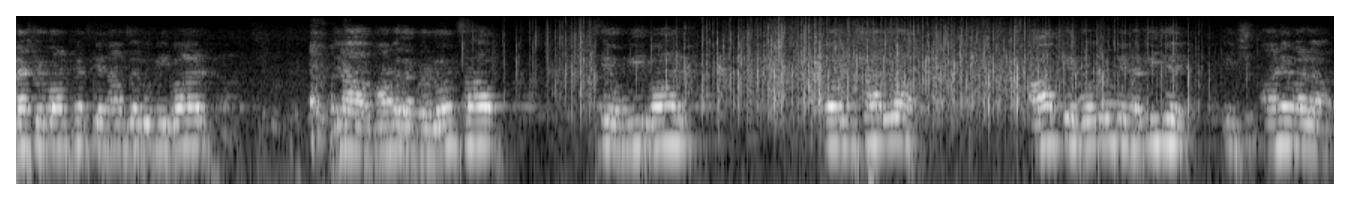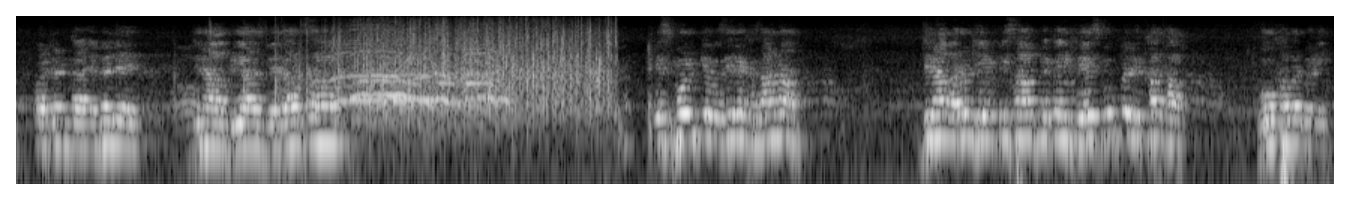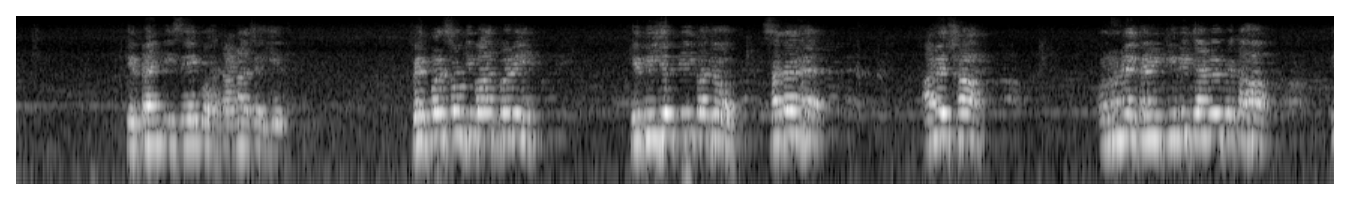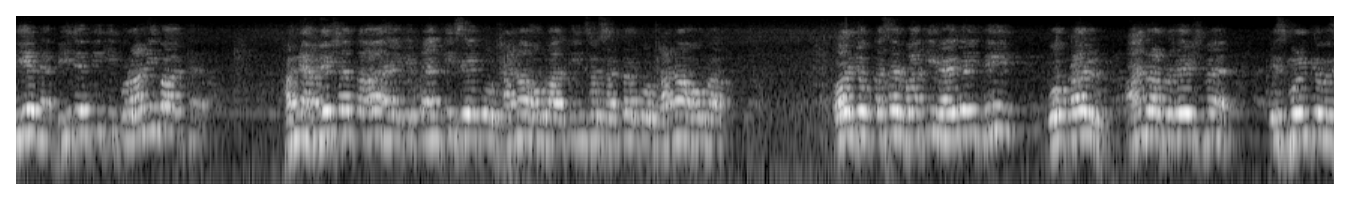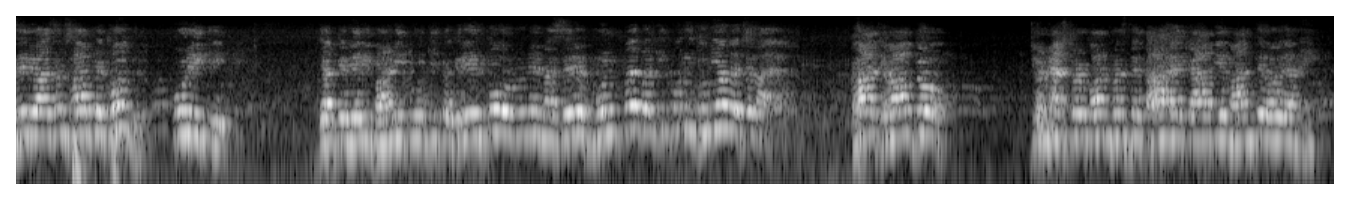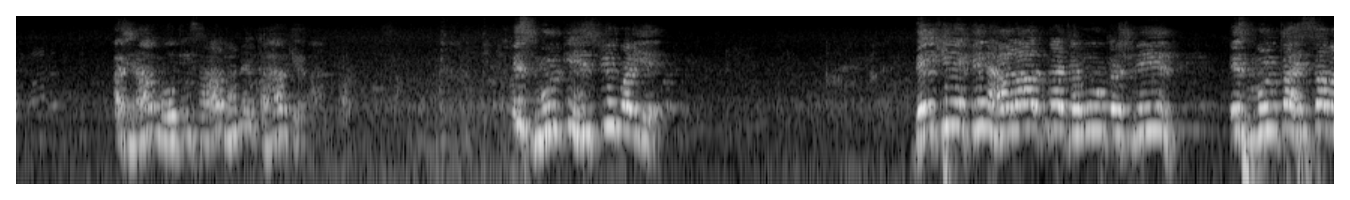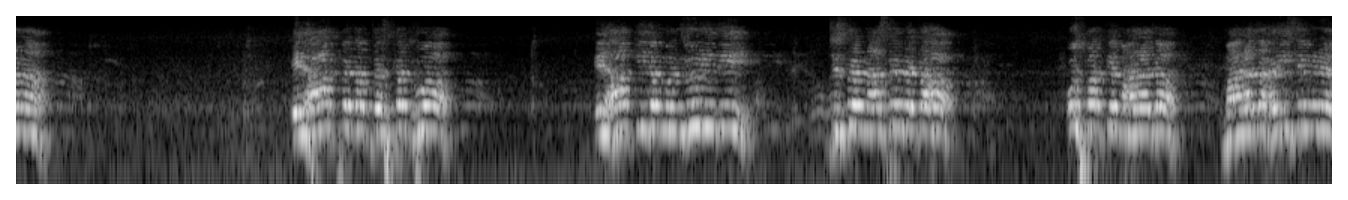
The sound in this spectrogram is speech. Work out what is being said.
National conference के नामजद उम्मीदवार जनाब मोहम्मद अकबर लोन साहब से उम्मीदवार और इंशाल्लाह आपके वोटों के नतीजे आने वाला पटन का एमएलए जनाब रियाज बेदार साहब। इस मुल्क के वज़ीर खजाना जनाब अरुण जेटली साहब ने कहीं फेसबुक पे लिखा था, वो खबर बनी कि पैंतीस ए को हटाना चाहिए। फिर परसों की बात बनी कि बीजेपी का जो सदर है, अमित शाह, उन्होंने कहीं टीवी चैनल पे कहा ये बीजेपी की पुरानी बात है। हमने हमेशा कहा है कि पैंतीस ए को उठाना होगा 370 को उठाना होगा। और जो कसर बाकी रह गई थी, वो कल आंध्र प्रदेश में इस मुल्क के वज़ीर आज़म साहब ने खुद पूरी की। जबकि मेरी बाणीपुर की तकरीर को उन्होंने न सिर्फ़ मुल्क में, बल्कि पूरी दुनिया में चलाया। कहा, जवाब दो। जो नेशनल कॉन्फ्रेंस ने कहा है क्या आप ये मानते हो या नहीं। अजनाब मोदी साहब, हमने कहा क्या? इस मुल्क की हिस्ट्री पढ़िए। देखिए किन हालात में जम्मू कश्मीर इस मुल्क का हिस्सा बना। इलाहाक पे जब दस्तखत हुआ। इलाहाक की जब मंजूरी दी जिस तरह नासिर ने कहा, उस वक्त के महाराजा महाराजा हरि सिंह ने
